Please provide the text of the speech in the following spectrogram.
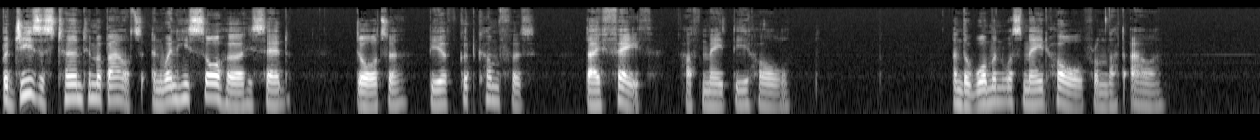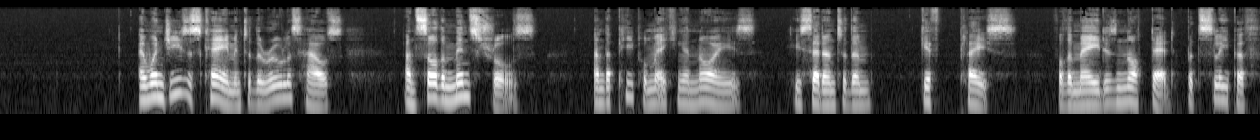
But Jesus turned him about, and when he saw her, he said, Daughter, be of good comfort, thy faith hath made thee whole and the woman was made whole from that hour. And when Jesus came into the ruler's house, and saw the minstrels and the people making a noise, he said unto them, Give place, for the maid is not dead, but sleepeth.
